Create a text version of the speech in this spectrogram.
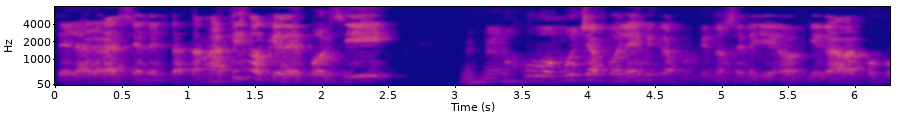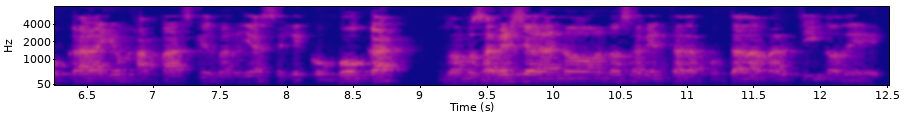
de la gracia del Tata Martino, que de por sí hubo mucha polémica porque no se le llegó, llegaba a convocar a Johan Vázquez, bueno, ya se le convoca, pues vamos a ver si ahora no, no se avienta la puntada Martino de,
